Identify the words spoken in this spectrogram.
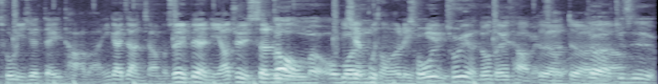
处理一些 data 吧，应该这样讲吧。所以变成你要去深入一些不同的领域。处理很多 data 没错，对啊对啊对对啊就是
